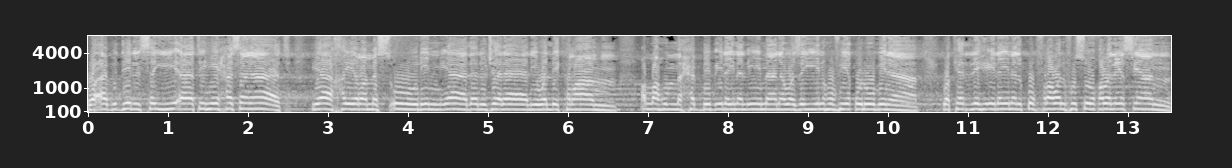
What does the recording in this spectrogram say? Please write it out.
وأبدل سيئاته حسنات. يا خير مسؤول يا ذا الجلال والإكرام. اللهم حبب إلينا الإيمان وزينه في قلوبنا. وكره إلينا الكفر والفسوق والعصيان.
